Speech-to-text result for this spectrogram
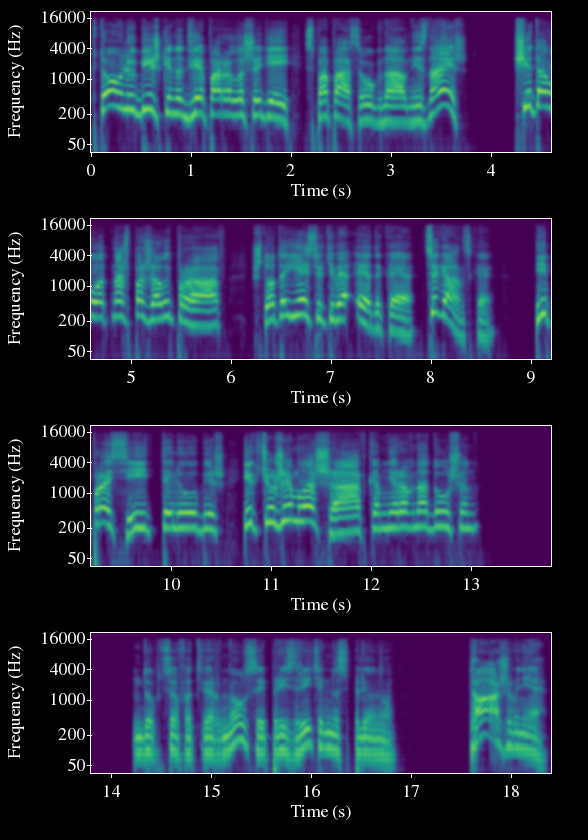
Кто у Любишкина две пары лошадей с попаса угнал, не знаешь? Щитовод наш, пожалуй, прав. Что-то есть у тебя эдакое, цыганское. И просить ты любишь, и к чужим лошадкам неравнодушен. Дубцов отвернулся и презрительно сплюнул. «Тоже мне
